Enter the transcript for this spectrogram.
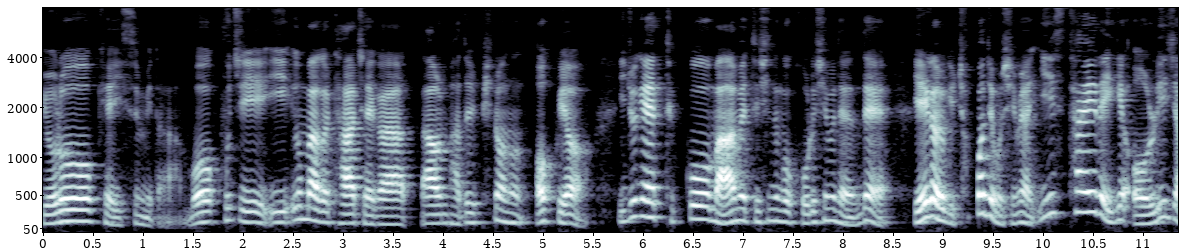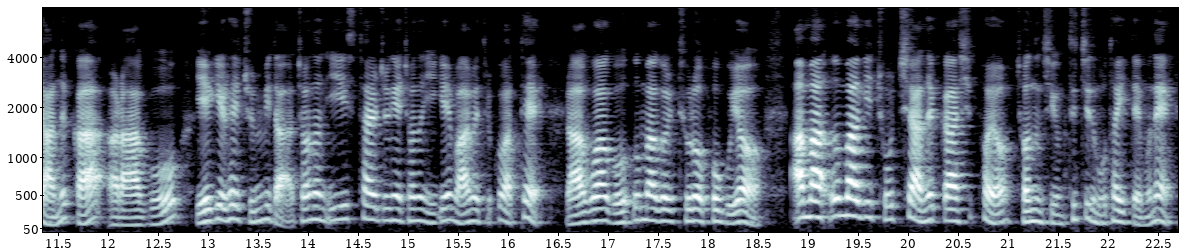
요렇게 있습니다. 뭐 굳이 이 음악을 다 제가 다운 받을 필요는 없고요. 이 중에 듣고 마음에 드시는 거 고르시면 되는데 얘가 여기 첫 번째 보시면 이 스타일에 이게 어울리지 않을까라고 얘기를 해줍니다. 저는 이 스타일 중에 저는 이게 마음에 들 것 같아 라고 하고 음악을 들어보고요. 아마 음악이 좋지 않을까 싶어요. 저는 지금 듣지도 못하기 때문에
